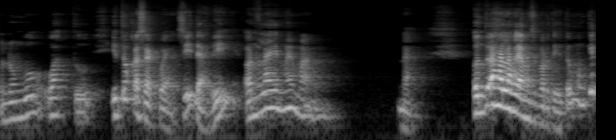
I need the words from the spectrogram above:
menunggu waktu. Itu konsekuensi dari online memang. Nah, untuk hal-hal yang seperti itu mungkin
